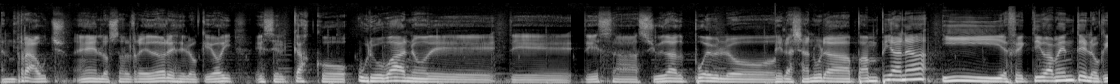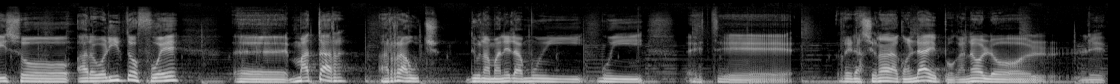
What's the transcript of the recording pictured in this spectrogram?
en Rauch, ¿eh? en los alrededores de lo que hoy es el casco urbano de, esa ciudad, pueblo de la llanura pampeana. Y efectivamente lo que hizo Arbolito fue eh, matar a Rauch de una manera muy, muy este, relacionada con la época, ¿no? le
